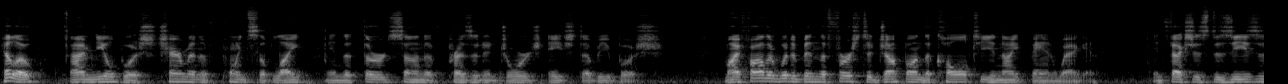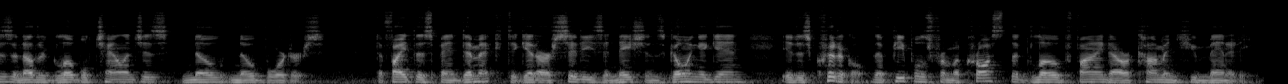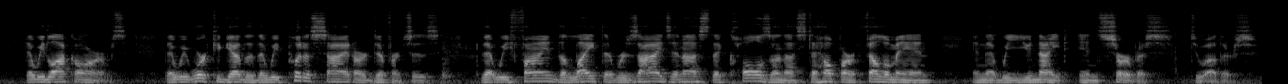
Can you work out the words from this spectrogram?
Hello, I'm Neil Bush, chairman of Points of Light and the third son of President George H.W. Bush. My father would have been the first to jump on the call to unite bandwagon. Infectious diseases and other global challenges know no borders. To fight this pandemic, to get our cities and nations going again, it is critical that peoples from across the globe find our common humanity, that we lock arms, that we work together, that we put aside our differences, that we find the light that resides in us that calls on us to help our fellow man, and that we unite in service to others.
